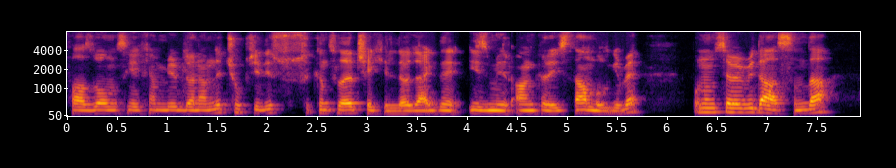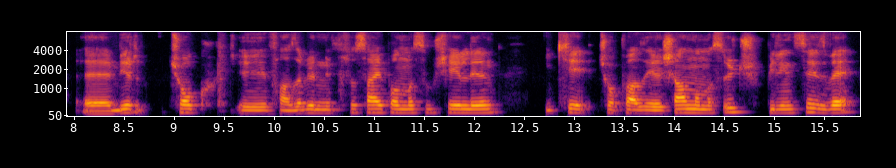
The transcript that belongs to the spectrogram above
fazla olması gereken bir dönemde çok ciddi su sıkıntıları çekildi. Özellikle İzmir, Ankara, İstanbul gibi. Bunun sebebi de aslında e, bir çok e, fazla bir nüfusa sahip olması bu şehirlerin, iki çok fazla yağış almaması, üç bilinçsiz ve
